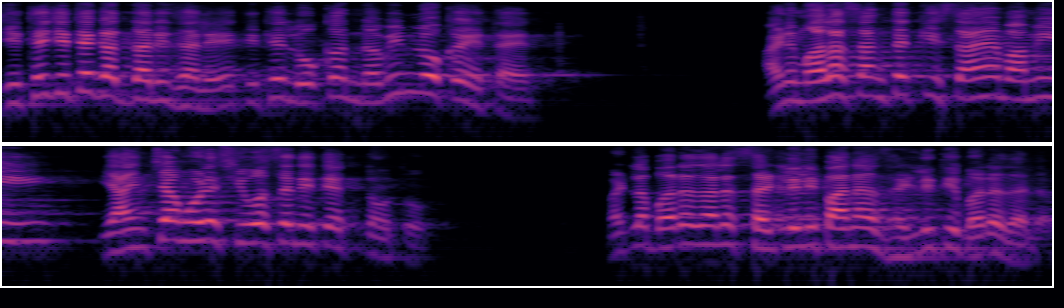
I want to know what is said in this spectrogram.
जिथे जिथे गद्दारी झाले तिथे लोक नवीन लोक येत आहेत. आणि मला सांगतात की साहेब आम्ही यांच्यामुळे शिवसेनेत येत नव्हतो. म्हटलं बरं झालं सडलेली पानं झडली ती बरं झालं.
